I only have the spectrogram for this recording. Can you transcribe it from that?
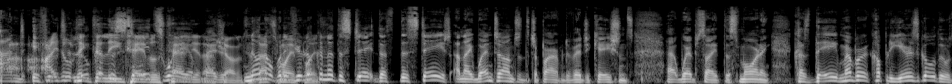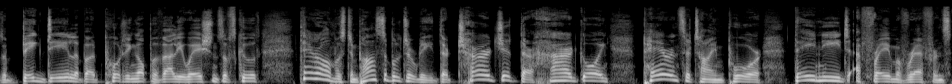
and if you I don't think the league the tables tell you that, Jonathan. No, no, but if you're point. looking at the state, the, the, state, and I went on to the Department of Education's uh, website this morning because they remember a couple of years ago there was a big deal about putting up evaluations of schools. They're almost impossible to read. They're turgid. They're hard going. Parents are time poor. They need a frame of reference.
